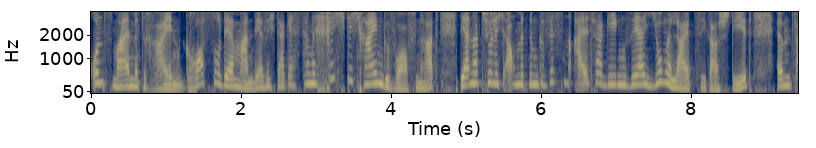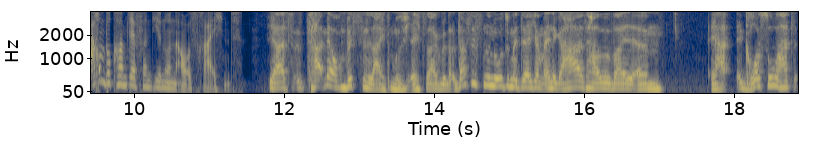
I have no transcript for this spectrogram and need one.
uns mal mit rein. Grosso, der Mann, der sich da gestern richtig reingeworfen hat, der natürlich auch mit einem gewissen Alter gegen sehr junge Leipziger steht. Ähm, warum bekommt er von dir nun ausreichend? Ja, es tat mir auch ein bisschen leid, muss ich echt sagen. Das ist eine Note, mit der ich am Ende gehadert habe, weil ähm, ja, Grosso hat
